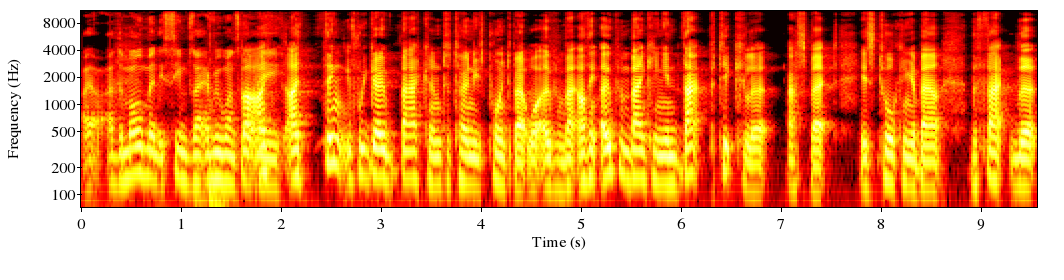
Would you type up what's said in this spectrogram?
I, at the moment, it seems like everyone's But got I, a. I think if we go back and to Tony's point about what open bank, I think open banking in that particular aspect is talking about the fact that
